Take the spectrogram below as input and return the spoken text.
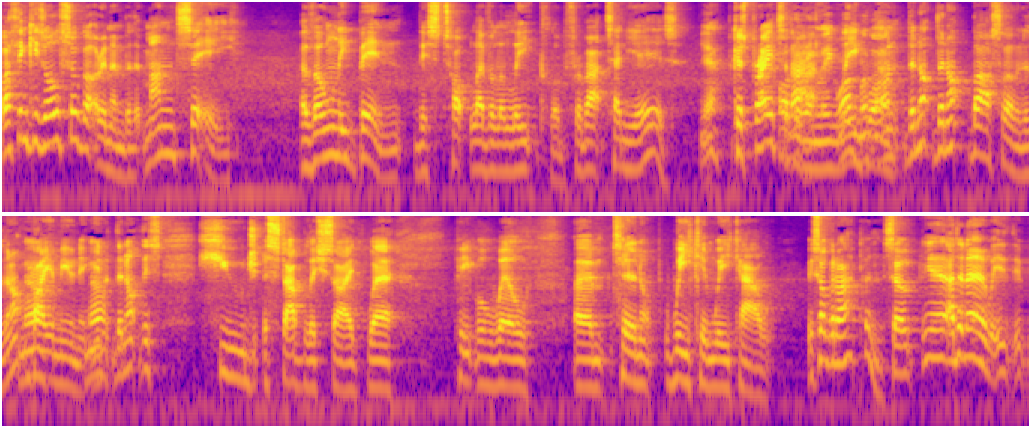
But I think he's also got to remember that Man City have only been this top level elite club for about ten years. Yeah. Because prior to Well, they were that, in League League, One, One, weren't they? they're not they're not Barcelona, they're not No, Bayern Munich, no. you know, they're not this huge established side where people will um, turn up week in week out. It's not going to happen. So yeah, I don't know. It, it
